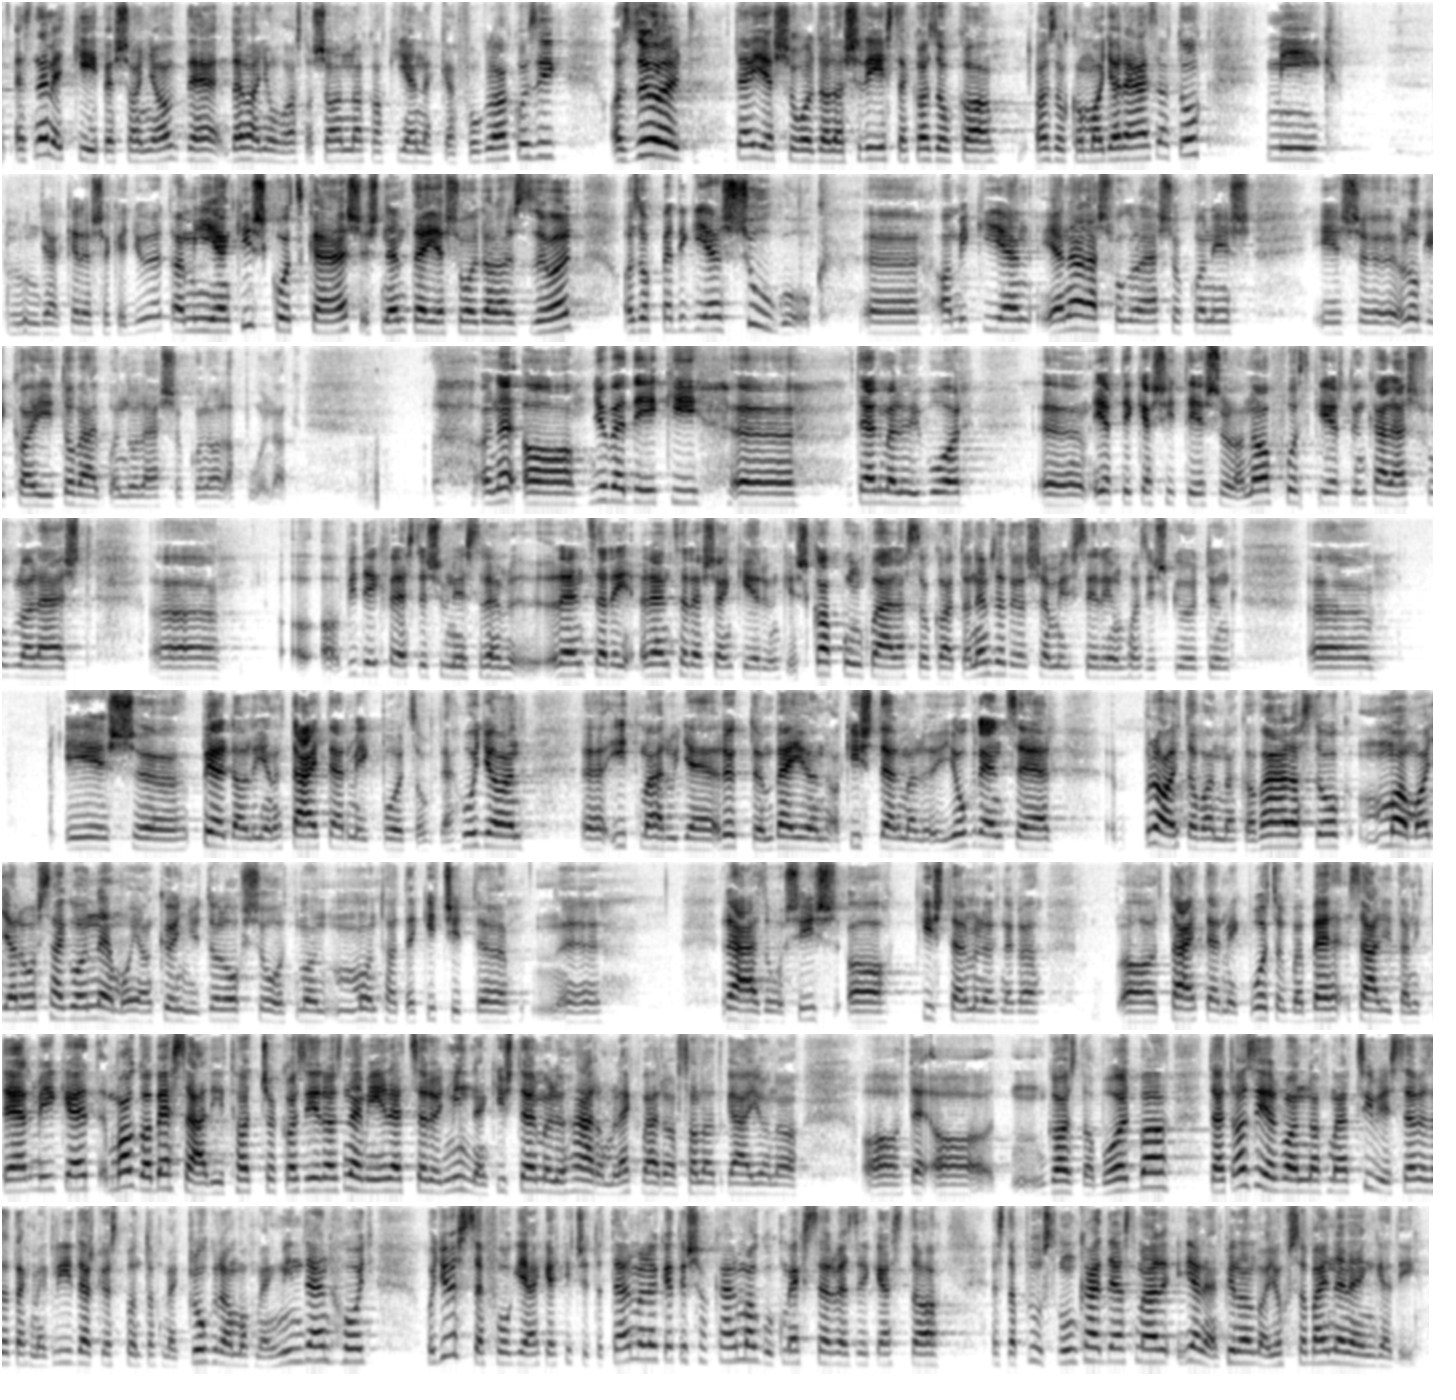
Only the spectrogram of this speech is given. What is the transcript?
Ez nem egy képes anyag, de, de nagyon hasznos annak, aki ennekkel foglalkozik. A zöld teljes oldalas részek azok a, azok a magyarázatok, míg mindjárt keresek egy őt, ami ilyen kiskockás és nem teljes oldalas zöld, azok pedig ilyen súgók, amik ilyen, ilyen állásfoglalásokon és, és logikai továbbgondolásokon alapulnak. A, a jövedéki termelői bor értékesítésről a naphoz kértünk állásfoglalást, a vidékfejlesztési minisztérium rendszeresen kérünk és kapunk válaszokat, a Nemzetgazdasági Minisztériumhoz is küldtünk, és például ilyen a tájtermékpolcok, de hogyan, itt már ugye rögtön bejön a kistermelői jogrendszer, rajta vannak a válaszok. Ma Magyarországon nem olyan könnyű dolog, sőt mondhat egy kicsit rázós is a kistermelőknek a, a tájtermék polcokba beszállítani terméket. Maga beszállíthat, csak azért az nem életszerű, hogy minden kistermelő három lekvárral szaladgáljon a, a, te, a gazdaboltba. Tehát azért vannak már civil szervezetek, meg líderközpontok, meg programok, meg minden, hogy, hogy összefogják egy kicsit a termelőket, és akár maguk megszervezik ezt a, ezt a plusz munkát, de ezt már jelen pillanatban a jogszabály nem engedi.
